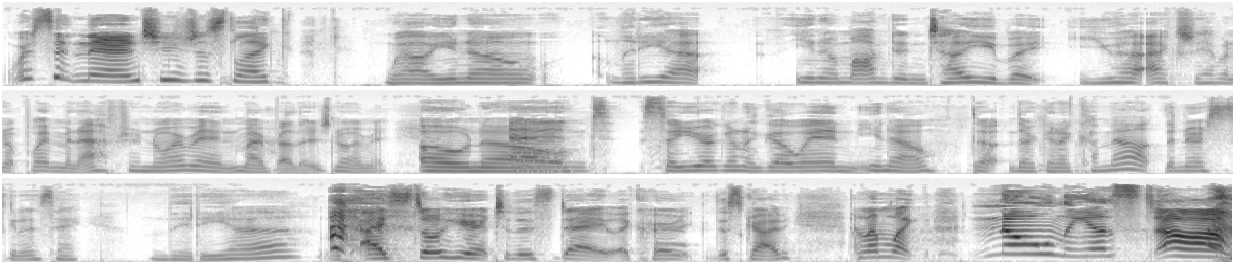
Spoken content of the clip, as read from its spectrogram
we're sitting there and she's just like, well, you know, Lydia, you know, mom didn't tell you, but you ha- actually have an appointment after Norman, my brother's Norman. Oh no. And so you're going to go in, you know, th- they're going to come out. The nurse is going to say, Lydia. Like, I still hear it to this day, like her describing. And I'm like, no, Leah, stop.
